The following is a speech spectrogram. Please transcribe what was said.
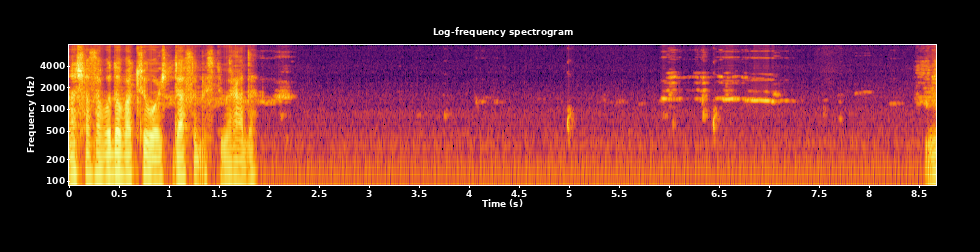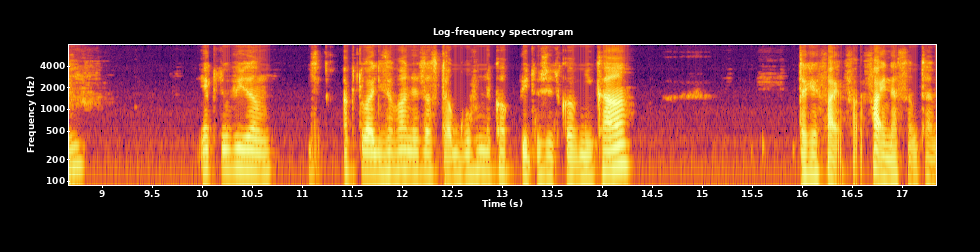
Nasza zawodowa czułość da sobie z tym radę. Hmm? Jak tu widzę, z- aktualizowany został główny kokpit użytkownika. Takie faj, fa, fajne są te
